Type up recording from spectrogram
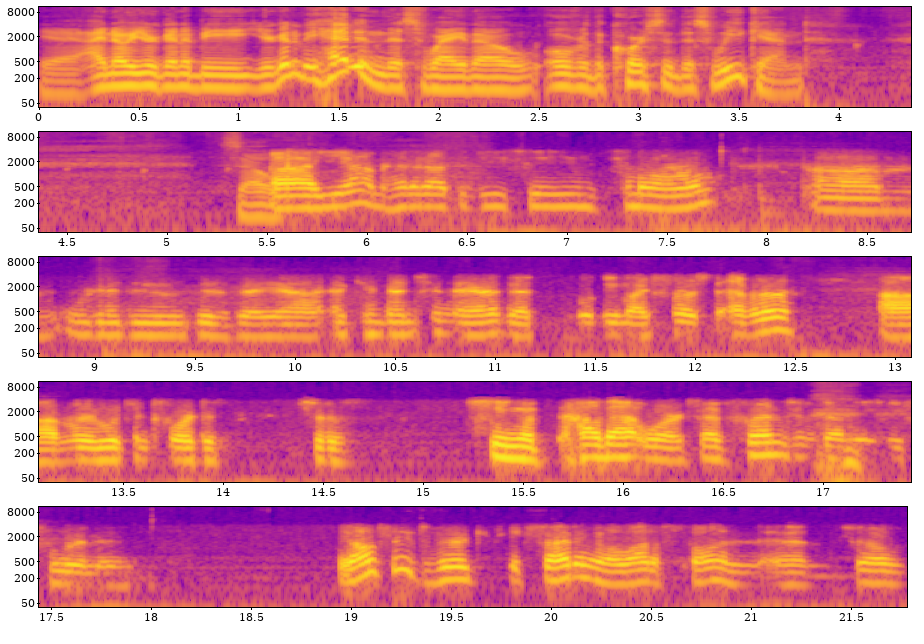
Yeah, I know you're going to be you're going to be heading this way though over the course of this weekend. So. Uh, yeah, I'm headed out to DC tomorrow. Um, we're going to do there's a, uh, a convention there that will be my first ever. I'm really looking forward to sort of seeing what, how that works. I have friends who've done these before, and they all say it's very exciting and a lot of fun. And so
